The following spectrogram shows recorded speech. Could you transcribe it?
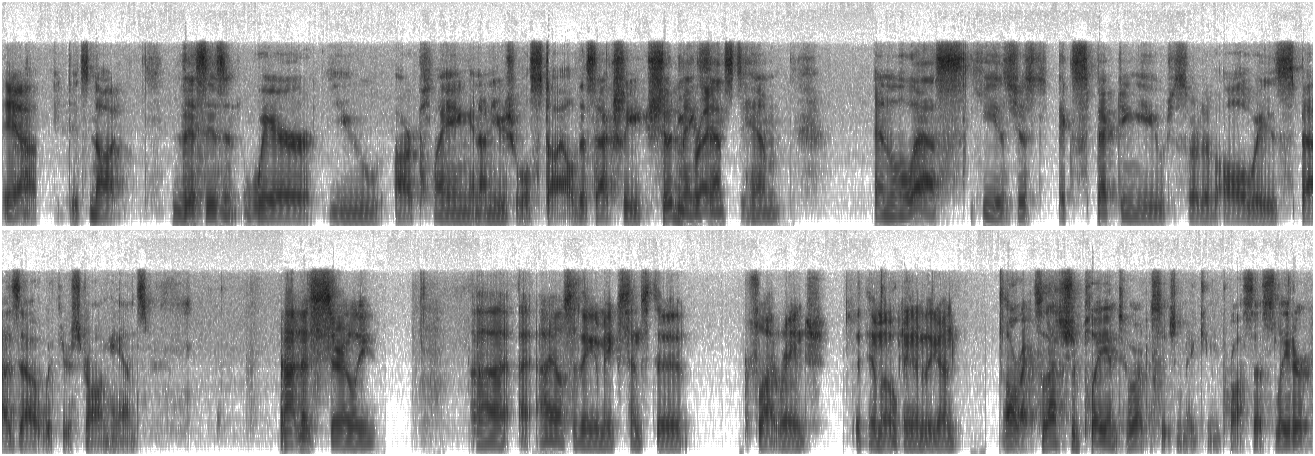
yeah, uh, it's not this isn't where you are playing an unusual style. This actually should make right. sense to him unless he is just expecting you to sort of always spaz out with your strong hands. Not necessarily. Uh, I also think it makes sense to flat range with him opening under the gun. All right, so that should play into our decision making process later.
